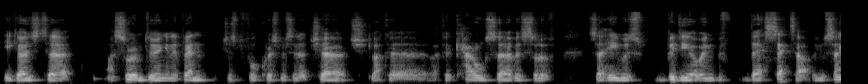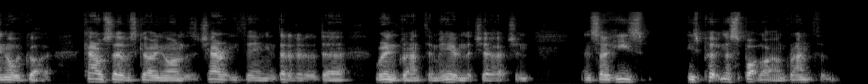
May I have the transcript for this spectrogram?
He goes to. I saw him doing an event just before Christmas in a church, like a like a carol service, sort of. So he was videoing their setup. He was saying, "Oh, we've got a carol service going on. There's a charity thing, and da da da da da. We're in Grantham here in the church, and and so he's he's putting a spotlight on Grantham,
